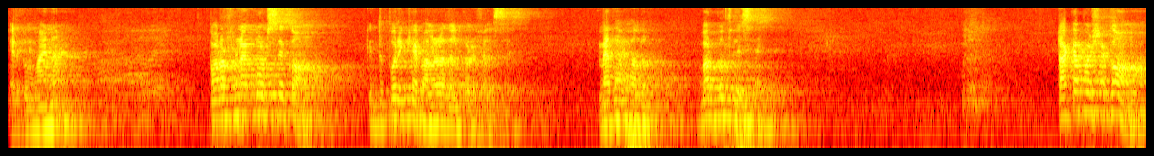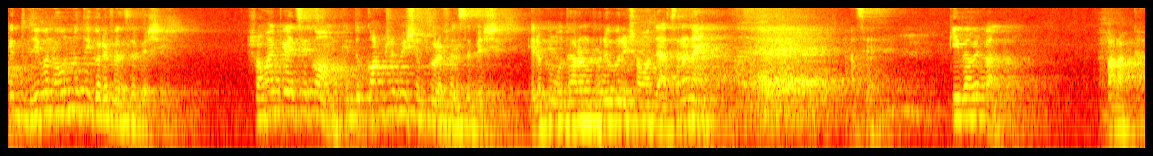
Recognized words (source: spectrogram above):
এরকম হয় না? পড়াশোনা করছে কম, কিন্তু পরীক্ষায় ভালো রেজাল্ট করে ফেলছে। মেধা ভালো, বরকত হয়েছে। টাকা পয়সা কম, কিন্তু জীবনে উন্নতি করে ফেলছে বেশি। সময় পেয়েছে কম, কিন্তু কন্ট্রিবিউশন করে ফেলছে বেশি। এরকম উদাহরণ ভরি ভরি সমাজে আছে না নাই? আছে। কীভাবে পারল? বারাকা।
